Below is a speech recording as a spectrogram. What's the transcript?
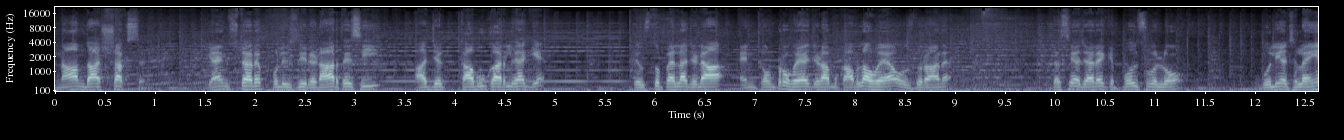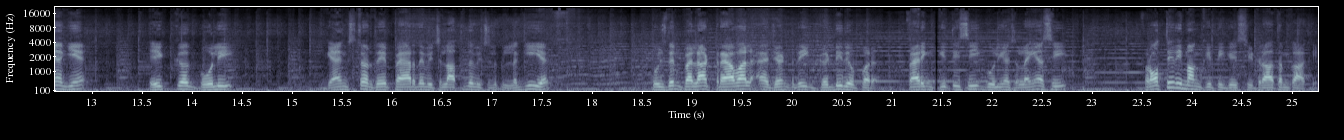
ਨਾਮ ਦਾ ਸ਼ਖਸ ਗੈਂਗਸਟਰ ਪੁਲਿਸ ਦੀ ਰਡਾਰ ਤੇ ਸੀ ਅੱਜ ਕਾਬੂ ਕਰ ਲਿਆ ਗਿਆ ਤੇ ਉਸ ਤੋਂ ਪਹਿਲਾਂ ਜਿਹੜਾ ਐਨਕਾਊਂਟਰ ਹੋਇਆ ਜਿਹੜਾ ਮੁਕਾਬਲਾ ਹੋਇਆ ਉਸ ਦੌਰਾਨ ਦੱਸਿਆ ਜਾ ਰਿਹਾ ਕਿ ਪੁਲਿਸ ਵੱਲੋਂ ਗੋਲੀਆਂ ਚਲਾਈਆਂ ਗਈਆਂ। ਇੱਕ ਗੋਲੀ ਗੈਂਗਸਟਰ ਦੇ ਪੈਰ ਦੇ ਵਿੱਚ, ਲੱਤ ਦੇ ਵਿੱਚ ਲੱਗੀ ਹੈ। ਕੁਝ ਦਿਨ ਪਹਿਲਾਂ ਟਰੈਵਲ ਏਜੰਟ ਦੀ ਗੱਡੀ ਦੇ ਉੱਪਰ ਫਾਇਰਿੰਗ ਕੀਤੀ ਸੀ, ਗੋਲੀਆਂ ਚਲਾਈਆਂ ਸੀ। ਫਰੋਤੀ ਦੀ ਮੰਗ ਕੀਤੀ ਗਈ ਸੀ, ਡਰਾ ਧਮਕਾ ਕੇ।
